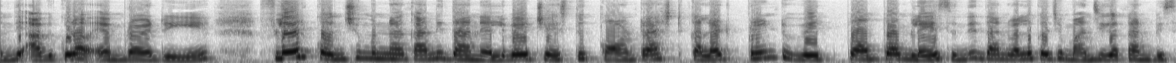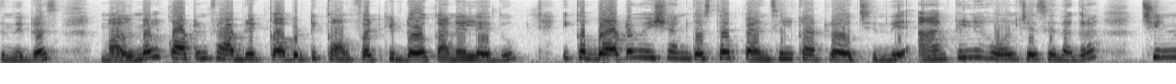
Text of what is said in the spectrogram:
ఉంది. అవి కూడా ఎంబ్రాయిడరీయే ఫ్లేర్ కొంచెం ఉన్నా కానీ దాన్ని ఎలివేట్ చేస్తూ contrast coloured print with pompom lace ఉంది దానివల్ల కొంచెం మంచిగా కనిపిస్తుంది డ్రెస్. మల్మల్ కాటన్ ఫ్యాబ్రిక్ కాబట్టి కంఫర్ట్కి డోకానే లేదు. ఇక బాటమ్ విషయానికి వస్తే పెన్సిల్ కట్లో వచ్చింది. యాంకిల్ని హోల్డ్ చేసే దగ్గర చిన్న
